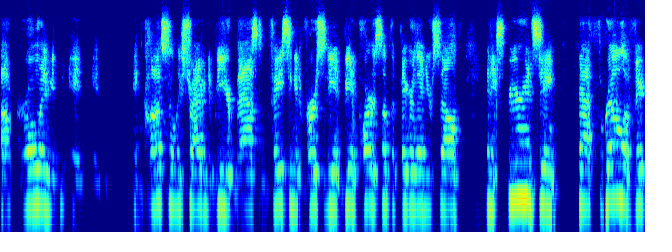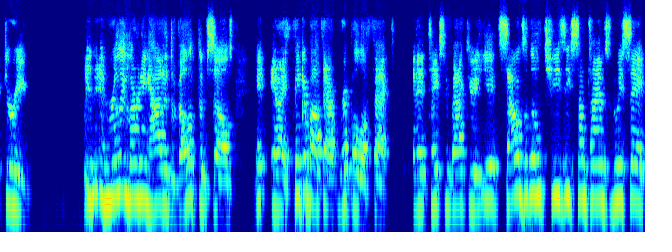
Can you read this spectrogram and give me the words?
about growing and, and, and, and constantly striving to be your best and facing adversity and being part of something bigger than yourself and experiencing that thrill of victory and, and really learning how to develop themselves. And I think about that ripple effect and it takes me back to it sounds a little cheesy sometimes when we say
